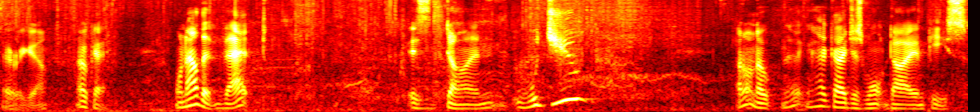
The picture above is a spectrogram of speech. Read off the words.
There we go. Okay. Well, now that that is done, would you... I don't know. That, guy just won't die in peace.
